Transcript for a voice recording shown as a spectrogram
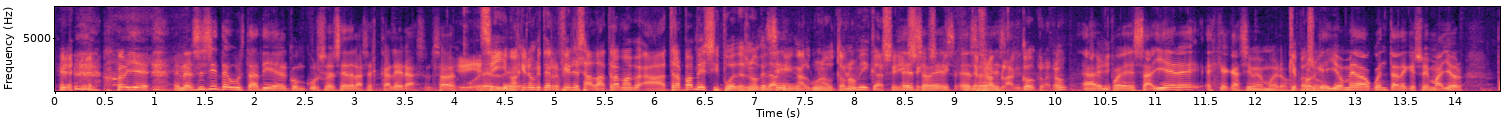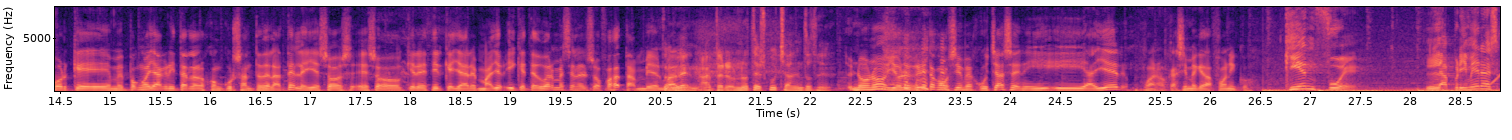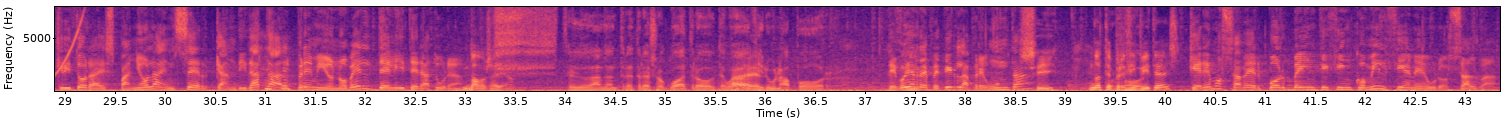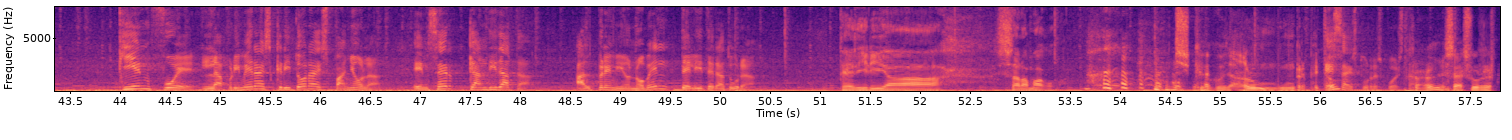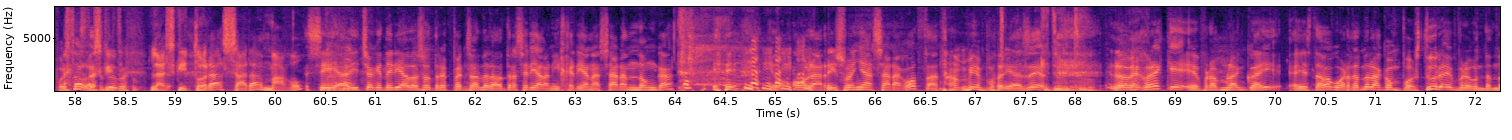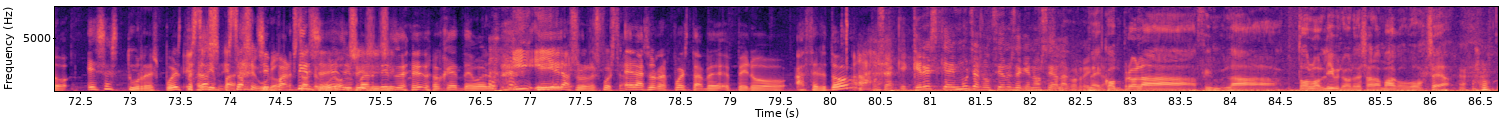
Oye, no sé si te gusta a ti el concurso ese de las escaleras, ¿sabes? Eh, Pues sí, de- imagino que te refieres a la trama, a Atrápame si puedes, ¿no? Que dan Sí. en alguna autonómica, sí, Eso sí, sí. es, de eso Fran es. Blanco, claro. Ah, Sí. Pues ayer es que casi me muero. ¿Qué pasó? Porque yo me he dado cuenta de que soy mayor porque me pongo ya a gritarle a los concursantes de la tele y eso, es- eso quiere decir que ya eres mayor y que te duermes en el sofá también, ¿vale? Ah, pero no te escuchan entonces. No, no, yo les grito como si me escuchasen y, y ayer, bueno, casi me queda fónico. ¿Quién fue la primera escritora española en ser candidata al Premio Nobel de Literatura? Vamos allá. Estoy dudando entre tres o cuatro. Te voy A decir una por. Te voy a repetir la pregunta. Sí. No te Por favor. precipites. Queremos saber por 25.100 euros, Salva, ¿quién fue la primera escritora española en ser candidata al Premio Nobel de Literatura? Te diría. Saramago. Que cuidado, un, un respeto. Esa es tu respuesta. Claro, esa es su respuesta. La, Esa es su escri- la escritora Sara Mago. Sí, ha dicho que tenía dos o tres pensando, la otra sería la nigeriana Sarandonga o la risueña Zaragoza también podría ser. Lo mejor es que eh, Fran Blanco ahí estaba guardando la compostura y preguntando, ¿esa es tu respuesta? ¿Estás- pa- estás seguro? Sin partirse, ¿Estás seguro? ¿eh? sin Sí, sí, sí. partirse el ojete, bueno. Y- y era su respuesta. Era su respuesta, pe- pero ¿acertó? O sea, que crees que hay muchas opciones de que no sea la correcta. Me compro la, la- todos los libros de Saramago, o sea,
